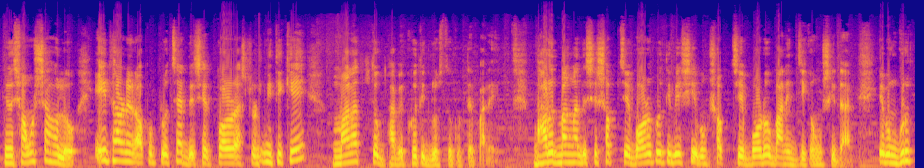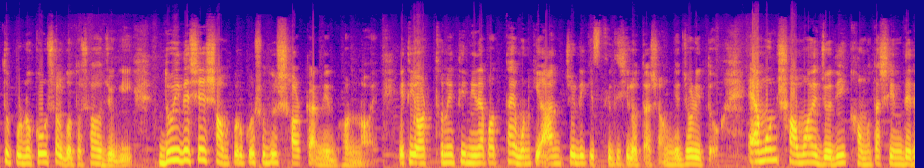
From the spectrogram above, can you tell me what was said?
কিন্তু সমস্যা হলো, এই ধরনের অপপ্রচার দেশের পররাষ্ট্র নীতিকে মারাত্মকভাবে ক্ষতিগ্রস্ত করতে পারে। ভারত বাংলাদেশের সবচেয়ে বড় প্রতিবেশী এবং সবচেয়ে বড় বাণিজ্যিক অংশীদার এবং গুরুত্বপূর্ণ কৌশলগত সহযোগী। দুই দেশের সম্পর্ক শুধু সরকার নির্ভর নয়, এটি অর্থনীতি নিরাপত্তা এমনকি আঞ্চলিক স্থিতিশীলতার সঙ্গে জড়িত। এমন সময় যদি ক্ষমতাসীনদের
